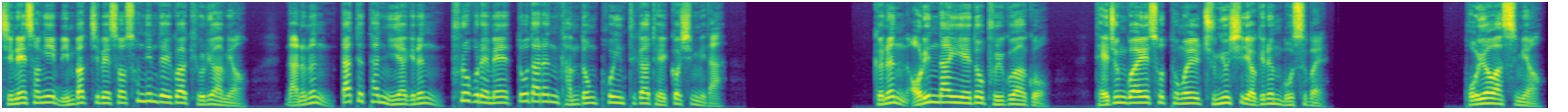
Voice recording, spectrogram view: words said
진혜성이 민박집에서 손님들과 교류하며 나누는 따뜻한 이야기는 프로그램의 또 다른 감동 포인트가 될 것입니다. 그는 어린 나이에도 불구하고 대중과의 소통을 중요시 여기는 모습을 보여왔으며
